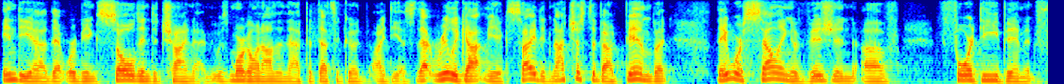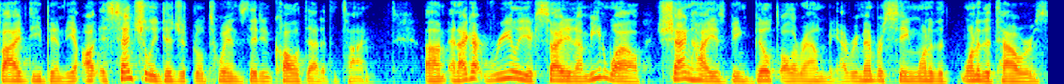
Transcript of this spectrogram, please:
India that were being sold into China. I mean, it was more going on than that, but that's a good idea. So that really got me excited, not just about BIM, but they were selling a vision of 4D BIM and 5D BIM, the uh, essentially digital twins. They didn't call it that at the time. Um, and I got really excited. Now, meanwhile, Shanghai is being built all around me. I remember seeing one of the one of the towers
